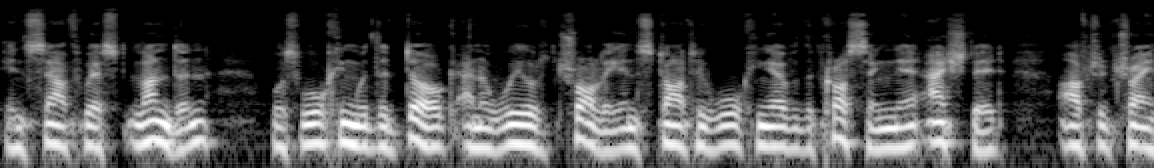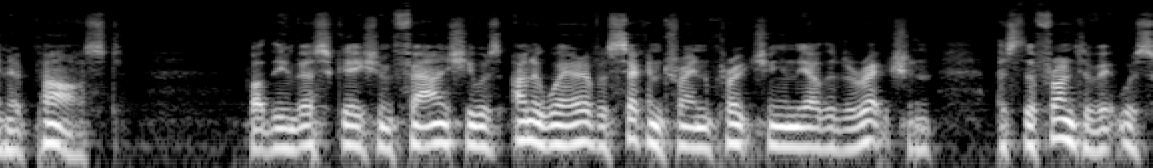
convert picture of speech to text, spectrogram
in southwest London was walking with the dog and a wheeled trolley and started walking over the crossing near Ashtead after a train had passed. But the investigation found she was unaware of a second train approaching in the other direction, as the front of it was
